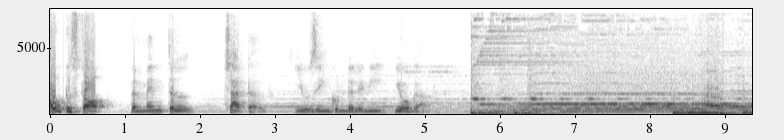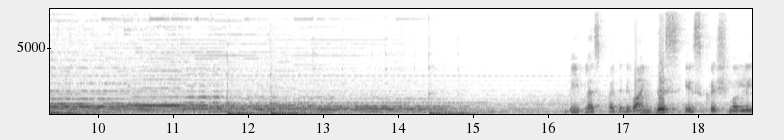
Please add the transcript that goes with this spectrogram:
How to stop the mental chatter using Kundalini Yoga. Be blessed by the divine. This is Krish Murli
